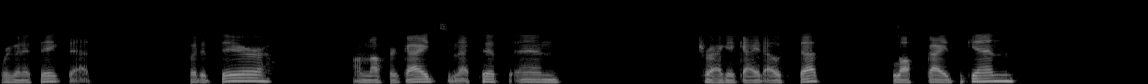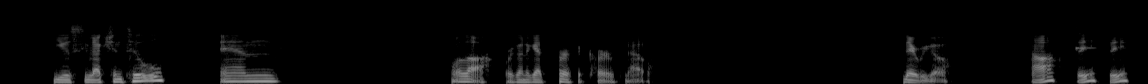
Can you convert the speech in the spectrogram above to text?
we're going to take that put it there. Unlock our guide, select it, and drag a guide out of that. Lock guides again. Use selection tool, and voila, we're gonna get perfect curve now. There we go. Ah, see, see.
